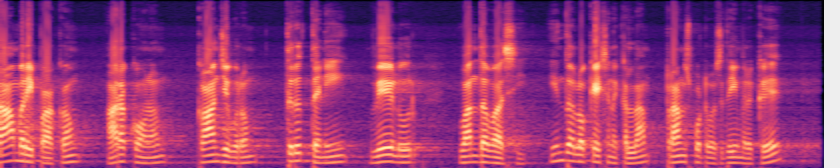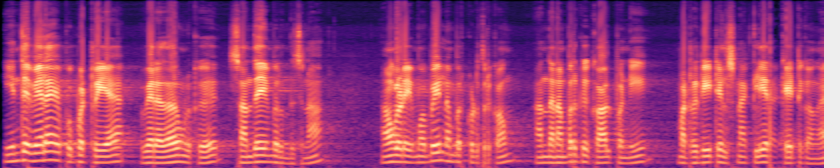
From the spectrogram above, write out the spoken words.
தாமரைப்பாக்கம் அரக்கோணம் காஞ்சிபுரம் திருத்தணி வேலூர் வந்தவாசி. இந்த லொக்கேஷனுக்கெல்லாம் டிரான்ஸ்போர்ட் வசதியும் இருக்குது இந்த வேலைவாய்ப்பு பற்றிய வேறு ஏதாவது உங்களுக்கு சந்தேகம் இருந்துச்சுன்னா அவங்களுடைய மொபைல் நம்பர் கொடுத்துருக்கோம். அந்த நம்பருக்கு கால் பண்ணி மற்ற டீட்டெயில்ஸ்னால் கிளியராக கேட்டுக்கோங்க.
